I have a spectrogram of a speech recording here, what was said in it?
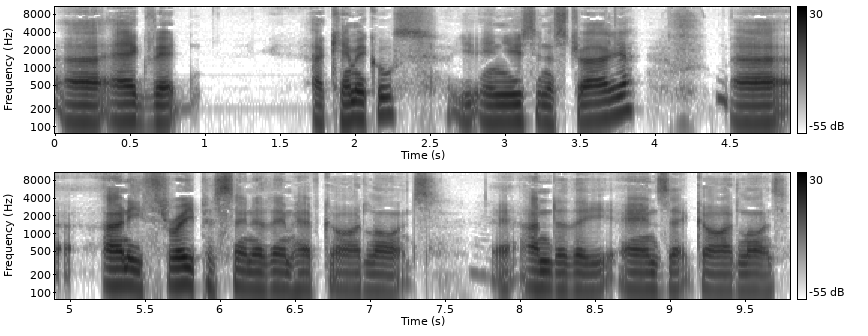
uh, AgVet uh, chemicals in use in Australia. Uh, only 3% of them have guidelines uh, under the ANZECC guidelines.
